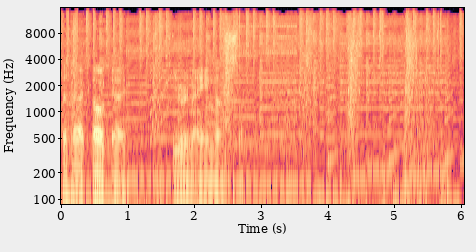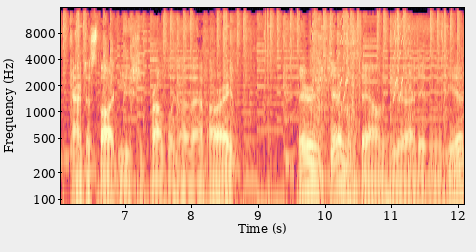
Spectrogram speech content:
The heck? Okay. You're an anus. I just thought you should probably know that. Alright. There's gems down here I didn't get.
